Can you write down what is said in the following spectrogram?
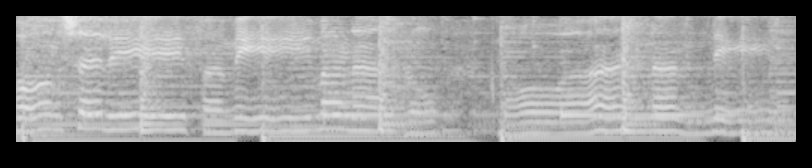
נכון שלפעמים אנחנו כמו עננים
